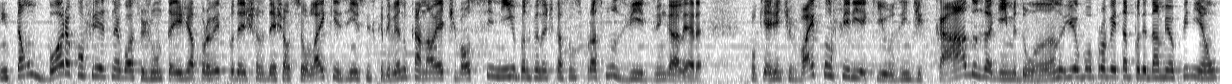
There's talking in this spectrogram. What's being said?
Então bora conferir esse negócio junto aí, já aproveita para deixar, deixar o seu likezinho, se inscrever no canal e ativar o sininho para não perder notificação dos próximos vídeos, hein galera. Porque a gente vai conferir aqui os indicados a game do ano e eu vou aproveitar para poder dar minha opinião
